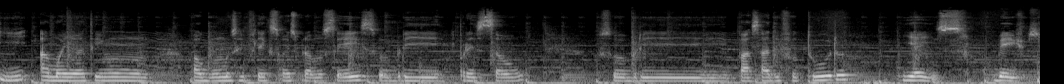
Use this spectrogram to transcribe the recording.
E amanhã tenho algumas reflexões para vocês sobre pressão, sobre passado e futuro. E é isso. Beijos.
